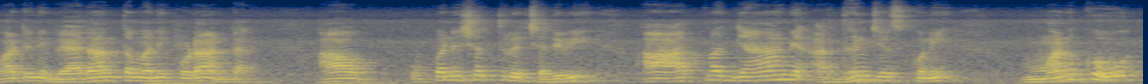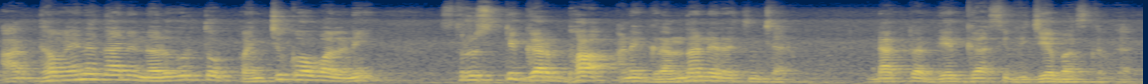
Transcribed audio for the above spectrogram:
వాటిని వేదాంతం అని కూడా అంటారు. ఆ ఉపనిషత్తులు చదివి ఆ ఆత్మజ్ఞానాన్ని అర్థం చేసుకొని మనకు అర్థమైన దాన్ని నలుగురితో పంచుకోవాలని సృష్టి గర్భ అనే గ్రంథాన్ని రచించారు. డాక్టర్ దీర్ఘాసి విజయభాస్కర్ గారు.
